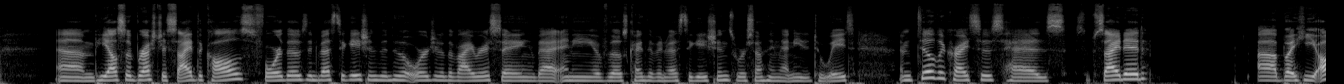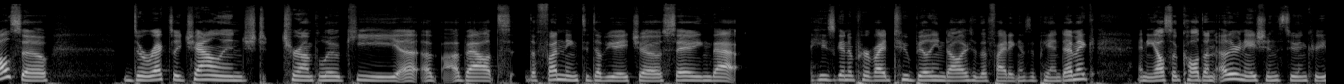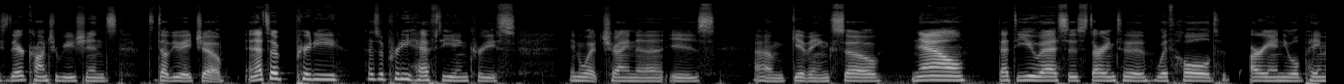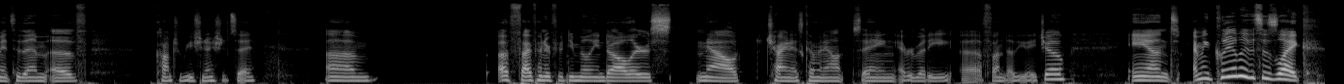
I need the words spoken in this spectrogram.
um, he also brushed aside the calls for those investigations into the origin of the virus, saying that any of those kinds of investigations were something that needed to wait until the crisis has subsided. Uh, but he also directly challenged Trump low key uh, about the funding to WHO, saying that he's going to provide $2 billion in the fight against the pandemic. And he also called on other nations to increase their contributions to WHO. And that's a pretty has a pretty hefty increase in what China is um, giving. So now that the U.S. is starting to withhold our annual payment to them of contribution, I should say, um, of five hundred fifty million dollars. Now China's coming out saying everybody uh, fund WHO, and I mean clearly this is like.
